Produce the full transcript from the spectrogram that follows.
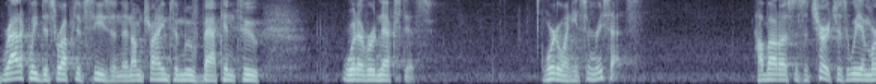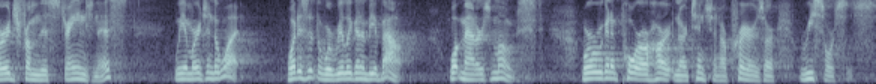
radically disruptive season, and I'm trying to move back into whatever next is. Where do I need some resets? How about us as a church as we emerge from this strangeness? We emerge into what? What is it that we're really going to be about? What matters most? Where are we going to pour our heart and our attention, our prayers, our resources,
